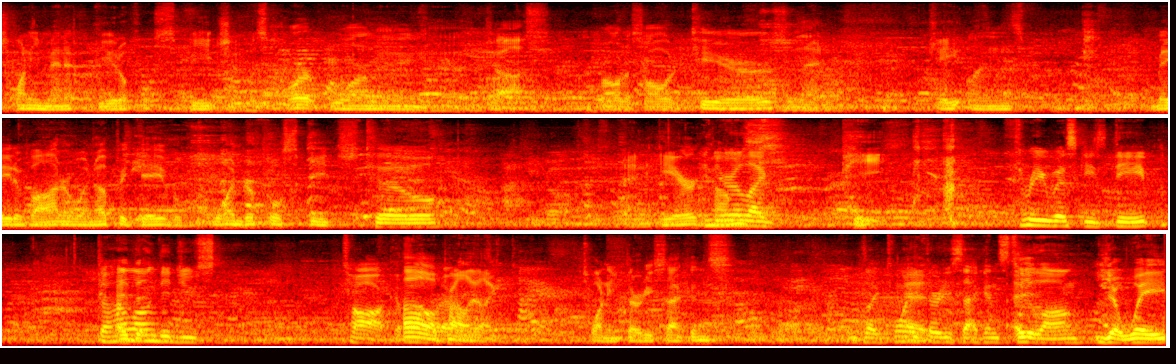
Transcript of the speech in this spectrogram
20 minute beautiful speech. It was heartwarming and just brought us all to tears. And then Caitlin's maid of honor went up and gave a wonderful speech too. And here And comes you're like- Pete. Three whiskeys deep. So how And the- long did you talk? About Oh, whatever? probably like 20, 30 seconds. It's like 20, and- 30 seconds too long. Yeah, way,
